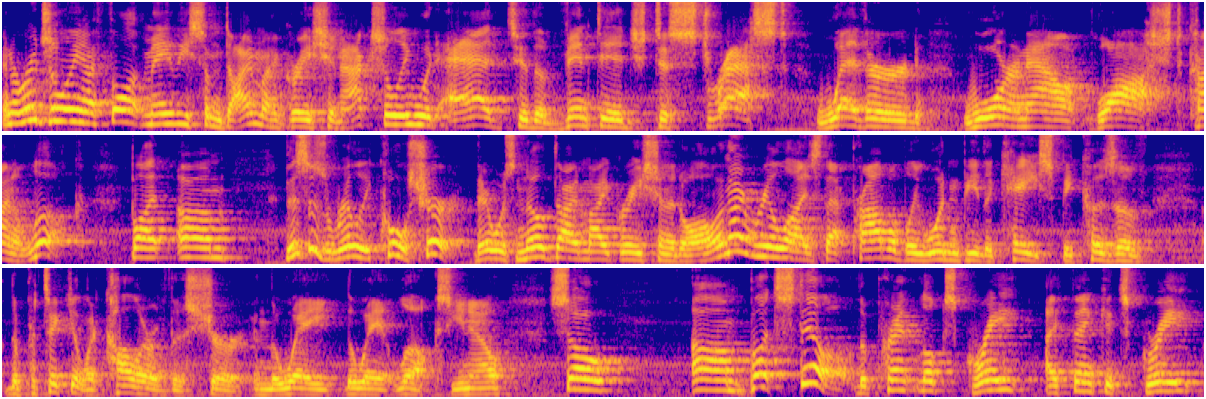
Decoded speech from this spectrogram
And originally I thought maybe some dye migration actually would add to the vintage, distressed, weathered, worn out, washed kind of look. But um, this is a really cool shirt. There was no dye migration at all, and I realized that probably wouldn't be the case because of the particular color of this shirt and the way the way it looks, you know. So, um, but still, the print looks great. I think it's great.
